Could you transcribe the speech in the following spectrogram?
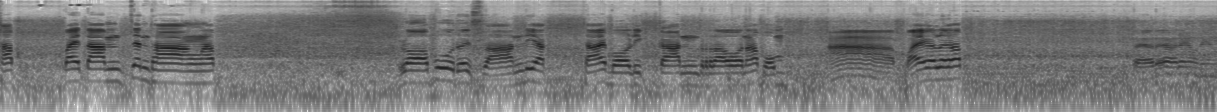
ขับไปตามเส้นทางครับ รอผู้โดยสารเรียกใช้บริการเรานะครับผม อ่า ไปกันเลยครับ แต่เร็วเร็ว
